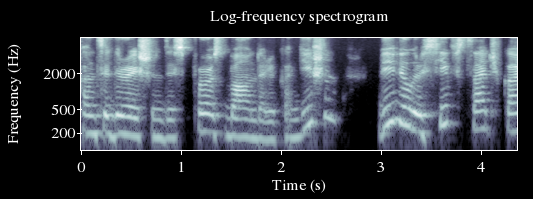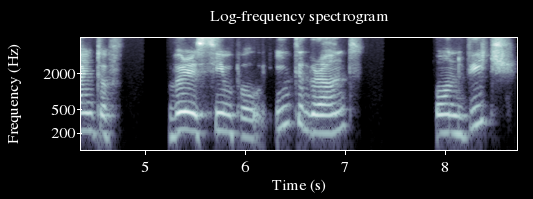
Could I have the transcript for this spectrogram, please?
consideration this first boundary condition, we will receive such kind of very simple integrand on which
